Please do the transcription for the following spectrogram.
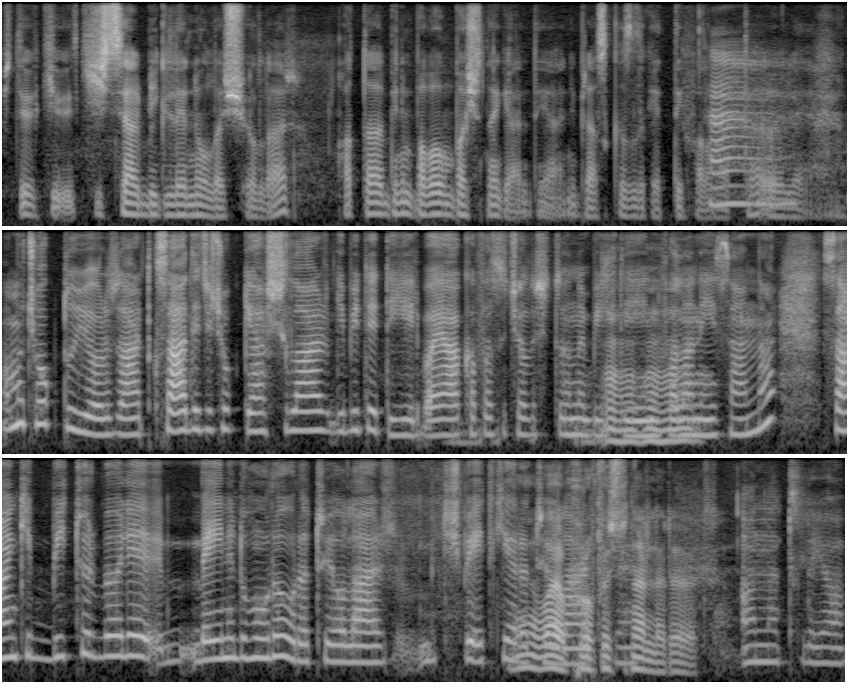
İşte kişisel bilgilerine ulaşıyorlar. Hatta benim babamın başına geldi yani biraz kızlık ettik falan ha. hatta öyle yani. Ama çok duyuyoruz artık sadece çok yaşlılar gibi de değil bayağı kafası çalıştığını bildiğin falan insanlar. Sanki bir tür böyle beyni dumura uğratıyorlar müthiş bir etki yaratıyorlar. Bayağı profesyoneller evet. Anlatılıyor.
